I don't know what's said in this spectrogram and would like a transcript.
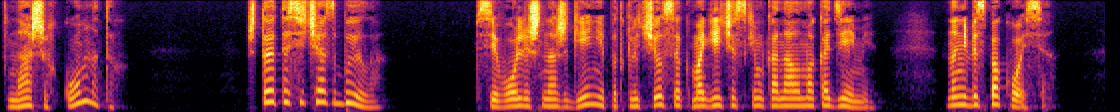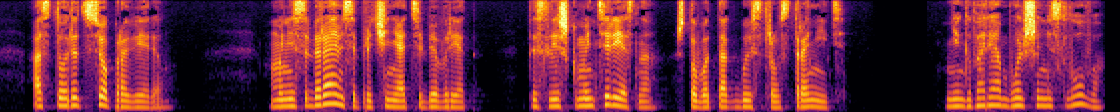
в наших комнатах, что это сейчас было? Всего лишь наш гений подключился к магическим каналам академии. Но не беспокойся. Асторец все проверил. Мы не собираемся причинять тебе вред. Ты слишком интересна, чтобы так быстро устранить. Не говоря больше ни слова,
